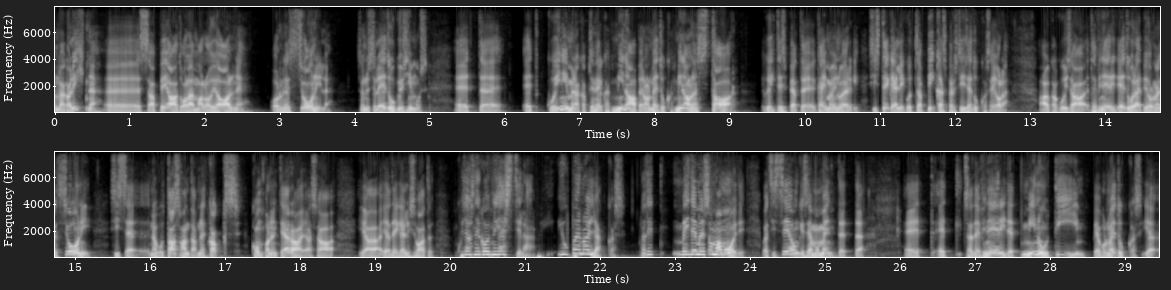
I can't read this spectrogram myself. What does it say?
on väga lihtne äh,. sa pead olema lojaalne organisatsioonile, see on nüüd selle edu küsimus, et, et kui inimene hakkab tegema, et mina pean olema edukas, mina olen staar ja kõik teised peate käima minu järgi, siis tegelikult sa pikas perspektiivis edukas ei ole. aga kui sa defineerid edu läbi organisatsiooni, siis see nagu tasandab need kaks komponenti ära ja sa ja, ja tegelikult siis vaatad, kuidas neil kogu aeg nii hästi läheb, jube naljakas. Nad ei, me ei tee meil samamoodi, vot siis see ongi see moment, et et, et sa defineerid, et minu tiim peab olema edukas ja,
